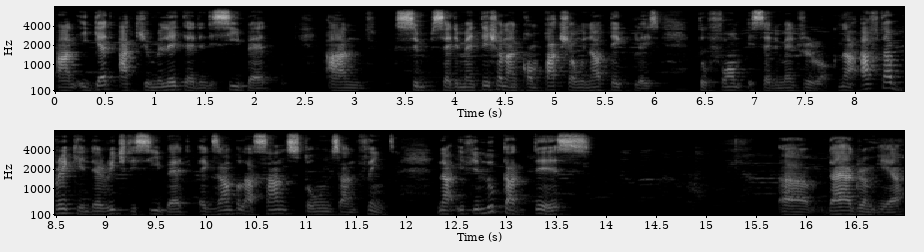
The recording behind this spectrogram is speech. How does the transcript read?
and it get accumulated in the seabed and sedimentation and compaction will now take place to form a sedimentary rock. Now, after breaking, they reach the seabed. Example are sandstones and flint. Now, if you look at this uh, diagram here,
